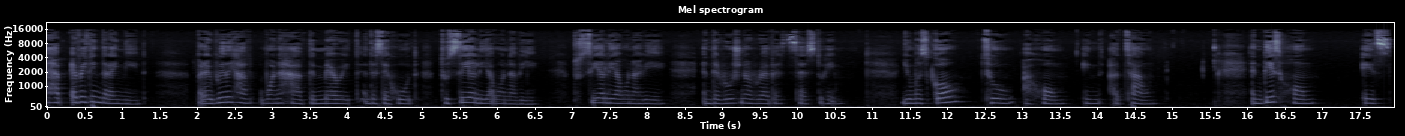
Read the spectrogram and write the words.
I have everything that I need. But I really have want to have the merit and the zehut to see Eliyahu Navi, to see Eliyahu Navi. And the Rushner Rebbe says to him, You must go to a home in a town. And this home is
